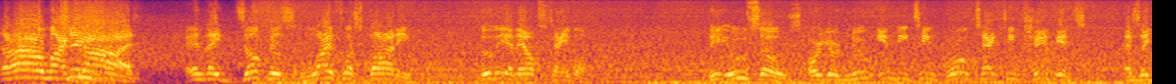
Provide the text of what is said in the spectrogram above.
Oh my. God! And they dump his lifeless body through the announce table. The Usos are your new MDT World Tag Team Champions as they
